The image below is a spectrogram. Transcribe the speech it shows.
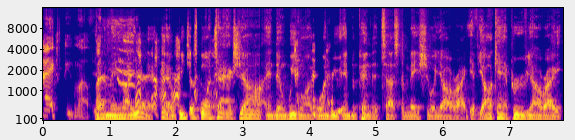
tax these motherfuckers. Yeah, I mean, like, yeah, yeah, we just going to tax y'all, and then we want to go and do independent tests to make sure y'all right. If y'all can't prove y'all right,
